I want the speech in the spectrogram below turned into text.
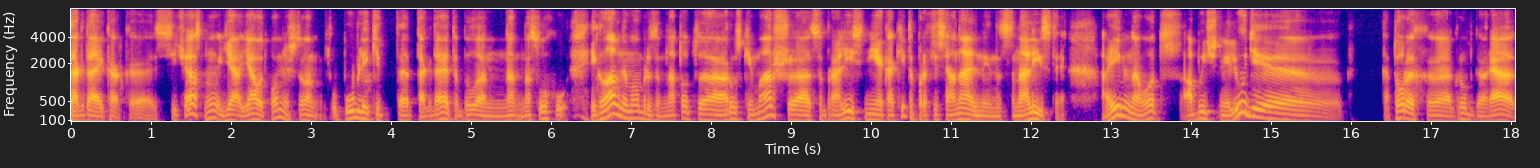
тогда и как э, сейчас, ну, я, я вот помню, что у публики тогда это было на, на слуху. И главным образом на тот русский марш собрались не какие-то профессиональные националисты, а именно вот обычные люди, которых, э, грубо говоря, э,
